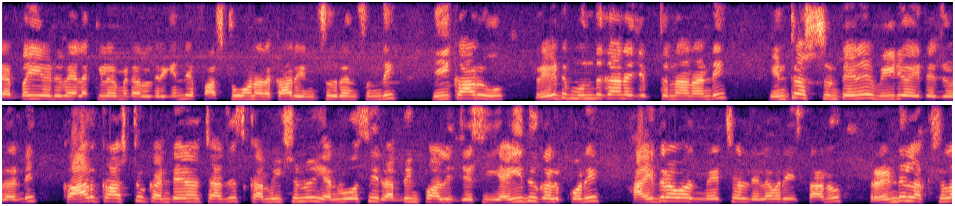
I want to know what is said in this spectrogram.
డెబ్బై ఏడు వేల కిలోమీటర్లు తిరిగింది. ఫస్ట్ ఓనర్ కారు ఇన్సూరెన్స్ ఉంది. ఈ కారు రేటు ముందుగానే చెప్తున్నానండి. ఇంట్రెస్ట్ ఉంటేనే వీడియో అయితే చూడండి. Car cost container charges commission NOC rubbing polish చేసి ఐదు కలుపుకొని హైదరాబాద్ మేడ్చల్ డెలివరీ ఇస్తాను. రెండు లక్షల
